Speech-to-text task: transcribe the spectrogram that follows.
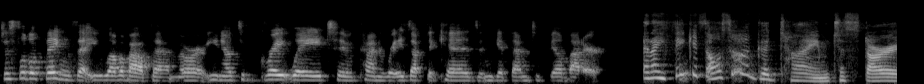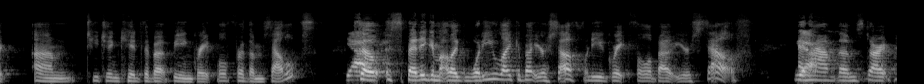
just little things that you love about them or you know it's a great way to kind of raise up the kids and get them to feel better. And i think it's also a good time to start um, teaching kids about being grateful for themselves yeah. So spending them like, what do you like about yourself? What are you grateful about yourself? And yeah. have them start.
